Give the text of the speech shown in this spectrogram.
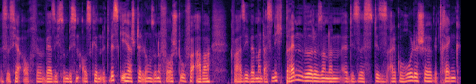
Das ist ja auch, wer sich so ein bisschen auskennt mit Whisky-Herstellung, so eine Vorstufe. Aber quasi, wenn man das nicht brennen würde, sondern äh, dieses, dieses alkoholische Getränk,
